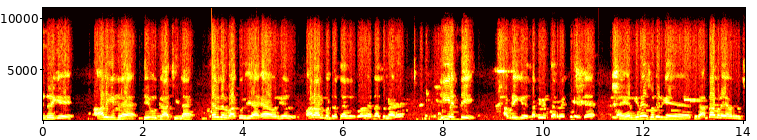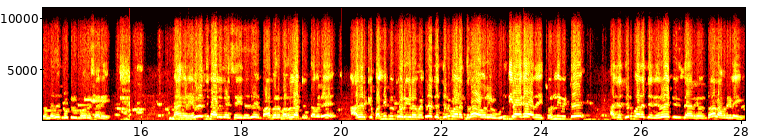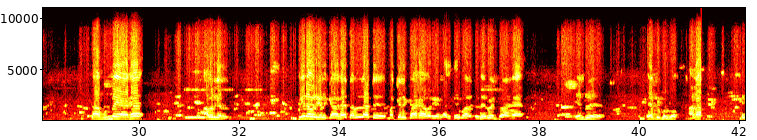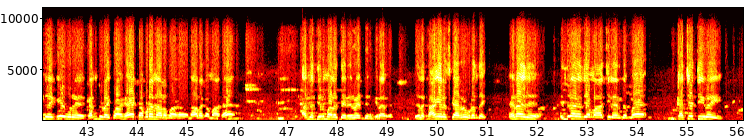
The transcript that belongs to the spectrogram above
இன்றைக்கு ஆளுகின்ற திமுக ஆட்சியில தேர்தல் வாக்குறுதியாக அவர்கள் பாராளுமன்ற தேர்தல் போல என்ன சொன்னாரு? டிஎன்டி அப்படிங்கிற சர்டிபிகேட் தருவேன்னு சொல்லிட்டு. நான் ஏற்கனவே சொல்லியிருக்கேன் திரு அண்ணாமலை அவர்கள் சொன்னது நூற்றுக்கு நூறு சரி. நாங்கள் எழுபத்தி நாலுல செய்தது மாபெரும் வரலாற்று தவறு. அதற்கு மன்னிப்பு கோருகிறோம் என்று அந்த தீர்மானத்துல அவர்கள் உறுதியாக அதை சொல்லிவிட்டு அந்த தீர்மானத்தை நிறைவேற்றியிருந்தார்கள் என்றால் அவர்களை நாம் உண்மையாக அவர்கள் மீனவர்களுக்காக தமிழ்நாட்டு மக்களுக்காக அவர்கள் அது தீர்மானத்தை நிறைவேற்றுவாங்க என்று ஏற்றுக்கொள்வோம். ஆனால் இன்றைக்கு ஒரு கண் துடைப்பாக கபட நாடகமாக நாடகமாக அந்த தீர்மானத்தை நிறைவேற்றியிருக்கிறார்கள். இதுல காங்கிரஸ்காரர் உடந்தை. ஏன்னா இது இந்திரா காந்தி அம்மா ஆட்சியில இருந்தப்ப கச்சத்தீவை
